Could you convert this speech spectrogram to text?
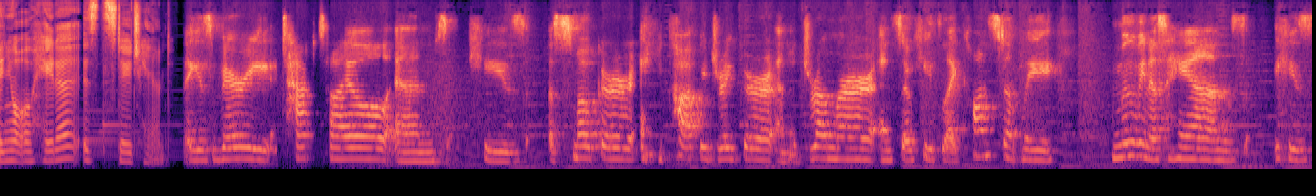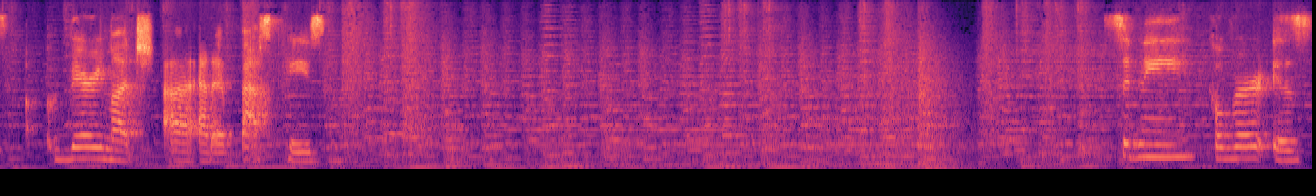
Daniel Ojeda is the stagehand. He's very tactile and he's a smoker and a coffee drinker and a drummer. And so he's like constantly moving his hands. He's very much uh, at a fast pace. Sydney Covert is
